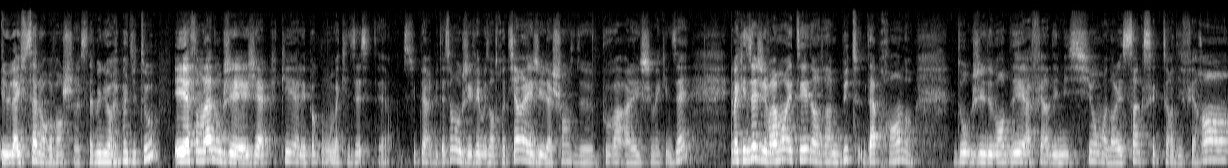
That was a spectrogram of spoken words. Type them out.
Et le lifestyle, en revanche, s'améliorait pas du tout. Et à ce moment-là, donc j'ai appliqué à l'époque, bon, McKinsey, c'était super réputation, donc j'ai fait mes entretiens et j'ai eu la chance de pouvoir aller chez McKinsey. McKinsey, j'ai vraiment été dans un but d'apprendre. Donc j'ai demandé à faire des missions dans les cinq secteurs différents,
